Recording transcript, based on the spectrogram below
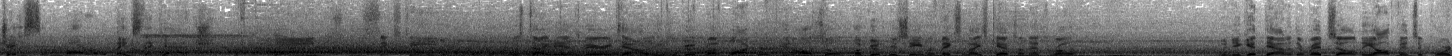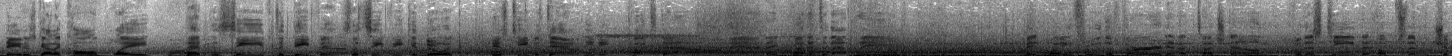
Jace Amaro makes the catch. Gains 16. This tight end's very talented. He's a good run blocker and also a good receiver. Makes a nice catch on that throw. When you get down in the red zone, the offensive coordinator's got to call a play that deceives the defense. Let's see if he can do it. His team is down. He needs touchdown, and they cut it to that lead. Midway through the third, and a touchdown for this team that helps them chip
